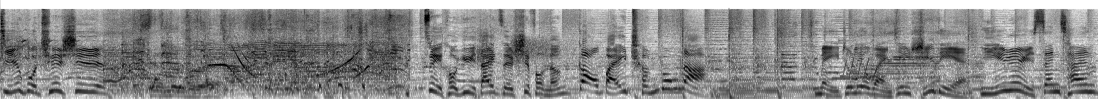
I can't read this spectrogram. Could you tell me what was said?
结果却是最后玉呆子是否能告白成功呢？每周六晚间十点，一日三餐。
